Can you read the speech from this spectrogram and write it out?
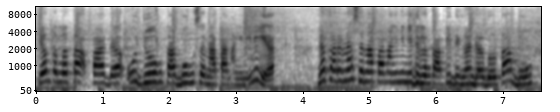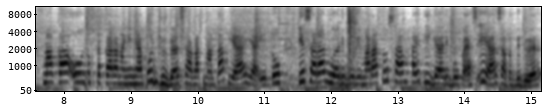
yang terletak pada ujung tabung senapan angin ini ya. Nah karena senapan angin ini dilengkapi dengan double tabung maka untuk tekanan anginnya pun juga sangat mantap ya yaitu kisaran 2500 sampai 3000 PSI ya sahabat biduler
